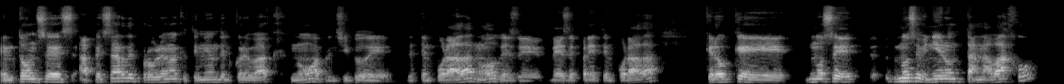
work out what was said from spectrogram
Entonces, a pesar del problema que tenían del coreback, ¿no? A principio de, temporada, ¿no? Desde, desde pretemporada, creo que no se, no se vinieron tan abajo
